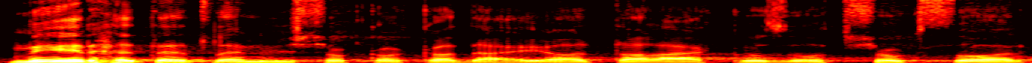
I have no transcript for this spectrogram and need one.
mérhetetlenül sok akadályjal találkozott, sokszor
